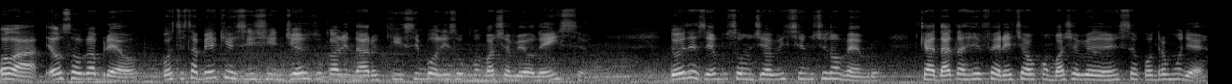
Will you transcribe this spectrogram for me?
Olá, eu sou o Gabriel. Você sabia que existem dias do calendário que simbolizam o combate à violência? Dois exemplos são o dia 25 de novembro, que é a data referente ao combate à violência contra a mulher,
